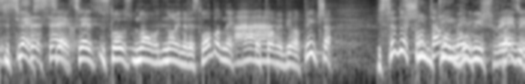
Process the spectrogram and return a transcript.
sve, sve, sve- sve, slo, novo, novinare slobodne, Aha. o tome je bila priča. I sad daš on tamo ti meni... gubiš vreme, Pazi,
